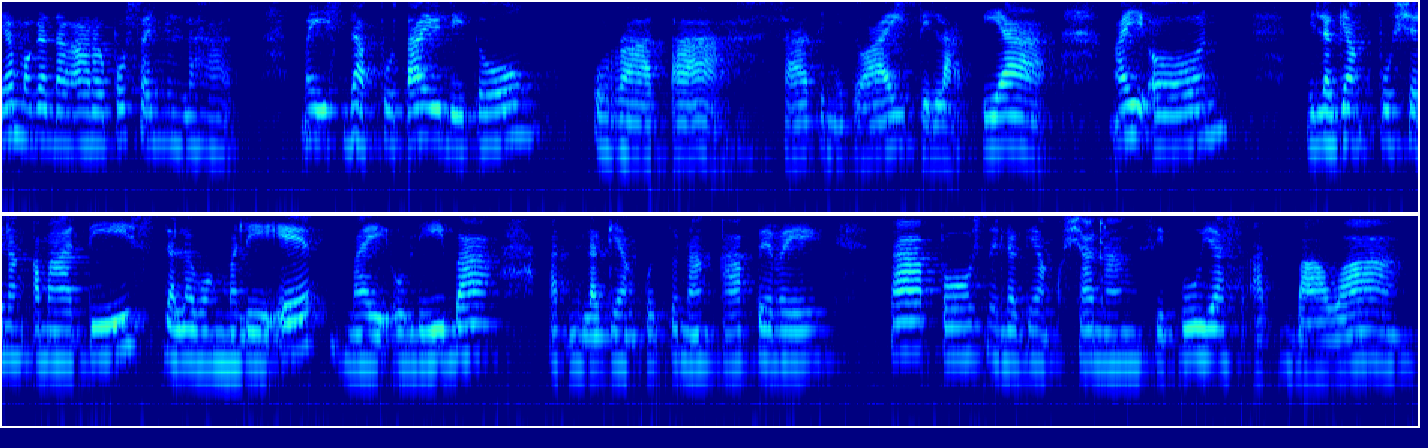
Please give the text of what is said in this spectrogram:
Yan, magandang araw po sa inyong lahat. May isda po tayo ditong urata. Sa atin ito ay tilapia. Ngayon, nilagyan ko po siya ng kamatis, dalawang maliit, may oliba, at nilagyan ko ito ng kapere. Tapos, nilagyan ko siya ng sibuyas at bawang.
